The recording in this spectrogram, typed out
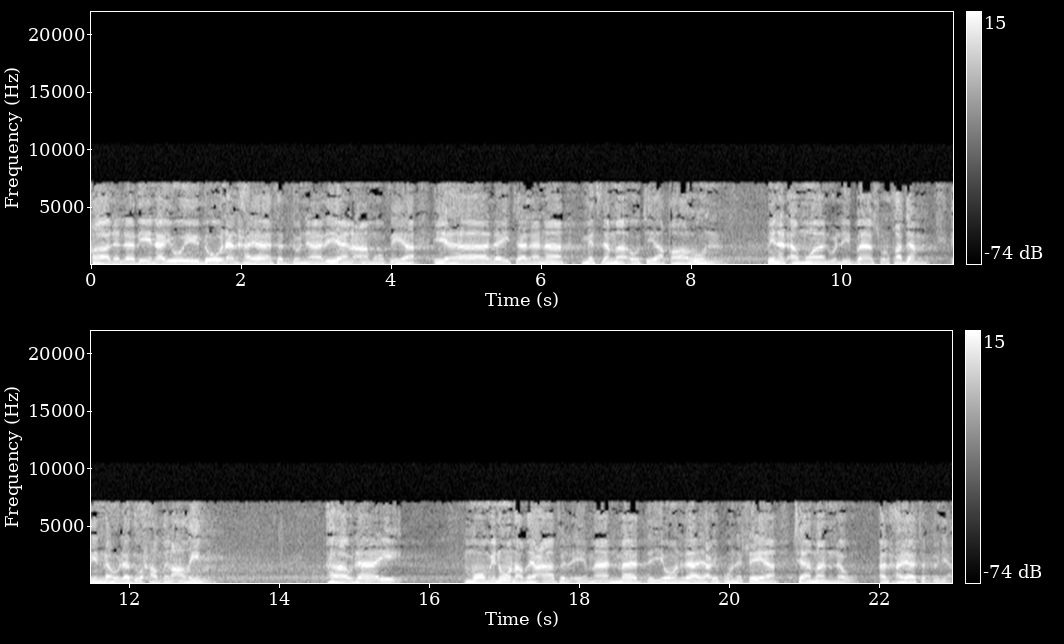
قال الذين يريدون الحياة الدنيا لينعموا فيها يا ليت لنا مثل ما أوتي قارون من الأموال واللباس والخدم إنه لذو حظ عظيم. هؤلاء مؤمنون ضعاف الإيمان ماديون لا يعرفون شيئا تمنوا الحياة الدنيا.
